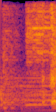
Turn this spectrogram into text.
do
